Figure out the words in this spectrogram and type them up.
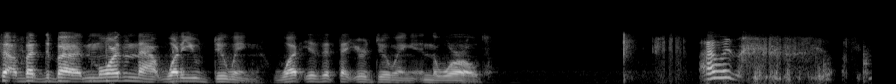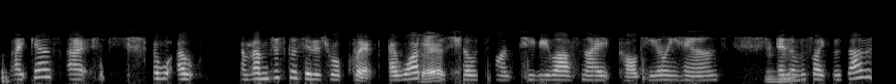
So, but but more than that, what are you doing? What is it that you're doing in the world? I was, I guess I, I, I I'm just going to say this real quick. I watched this show on TV last night called Healing Hands, and it was like, was that a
